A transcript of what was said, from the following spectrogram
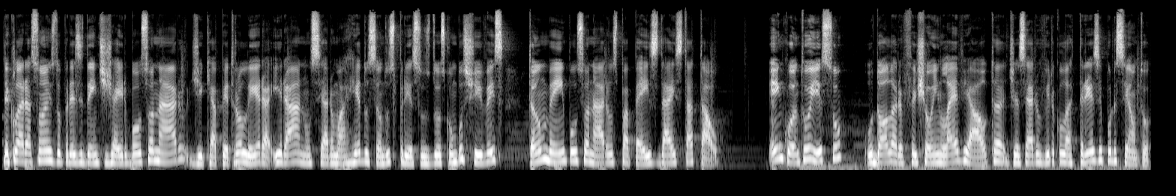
Declarações do presidente Jair Bolsonaro de que a petroleira irá anunciar uma redução dos preços dos combustíveis também impulsionaram os papéis da estatal. Enquanto isso, o dólar fechou em leve alta de 0,13%,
